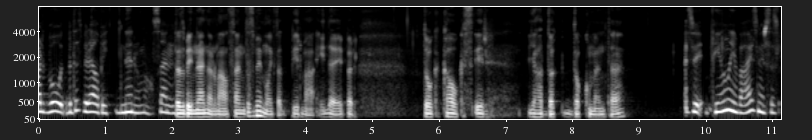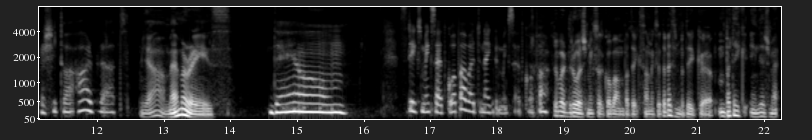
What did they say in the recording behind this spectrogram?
Varbūt, bet tas bija reāli bija nenormāli sen. Tas bija nenormāli sen. Tas bija man liekas, pirmā ideja par to, ka kaut kas ir jādokumentē. Es biju pilnībā aizmirsis par šo ārprātu. Jā, memories. Damn. Es drīkstu miksēt kopā, vai tu negribi miksēt kopā? Tu vari droši miksēt kopā, man patīk samiksēt. Tāpēc man patīk, uh, man patīk indiešu. Me...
